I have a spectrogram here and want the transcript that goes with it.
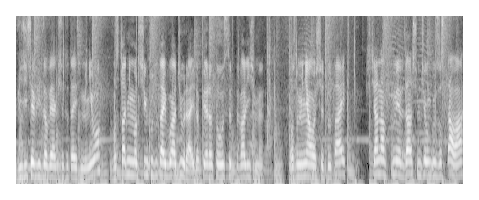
Widzicie widzowie jak się tutaj zmieniło? W ostatnim odcinku tutaj była dziura i dopiero to usypywaliśmy. To zmieniało się tutaj. Ściana w sumie w dalszym ciągu została,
